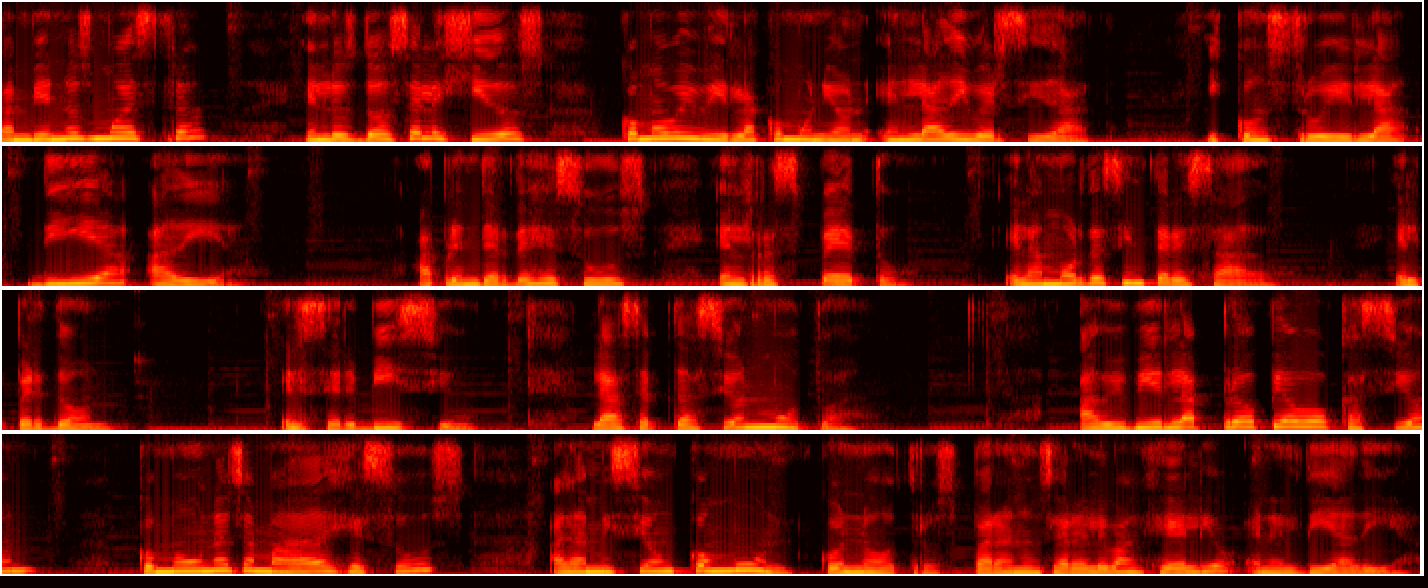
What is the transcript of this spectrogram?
También nos muestra en los dos elegidos cómo vivir la comunión en la diversidad y construirla día a día. Aprender de Jesús el respeto, el amor desinteresado, el perdón, el servicio, la aceptación mutua, a vivir la propia vocación como una llamada de Jesús a la misión común con otros para anunciar el Evangelio en el día a día.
